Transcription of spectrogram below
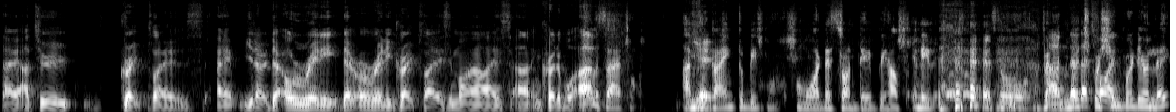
They are two great players. And, you know, they're already they're already great players in my eyes. Uh, incredible. Um, I'm, yeah. trying to be modest on their behalf. Anyway, so Um, no, which question fine. would you like?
